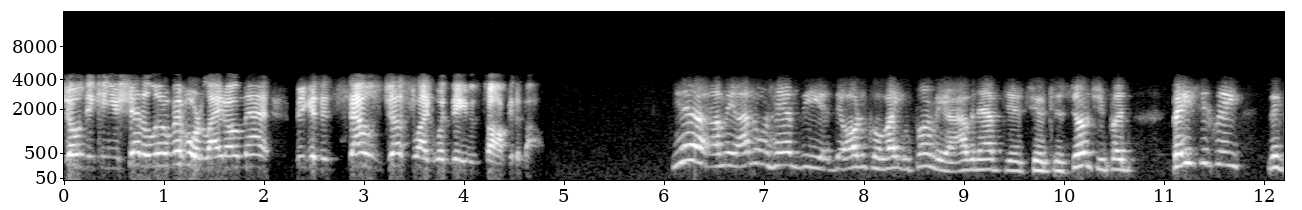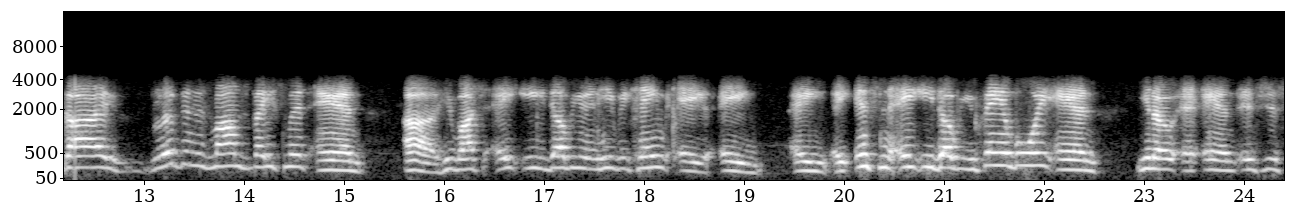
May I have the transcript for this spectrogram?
Josie, can you shed a little bit more light on that because it sounds just like what Dave is talking about. Yeah, I mean, I don't have the the article right in front of me. I would have to to, to search it, but basically, the guy lived in his mom's basement and uh, he watched AEW and he became a a a a instant AEW fanboy, and you know, and it's just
